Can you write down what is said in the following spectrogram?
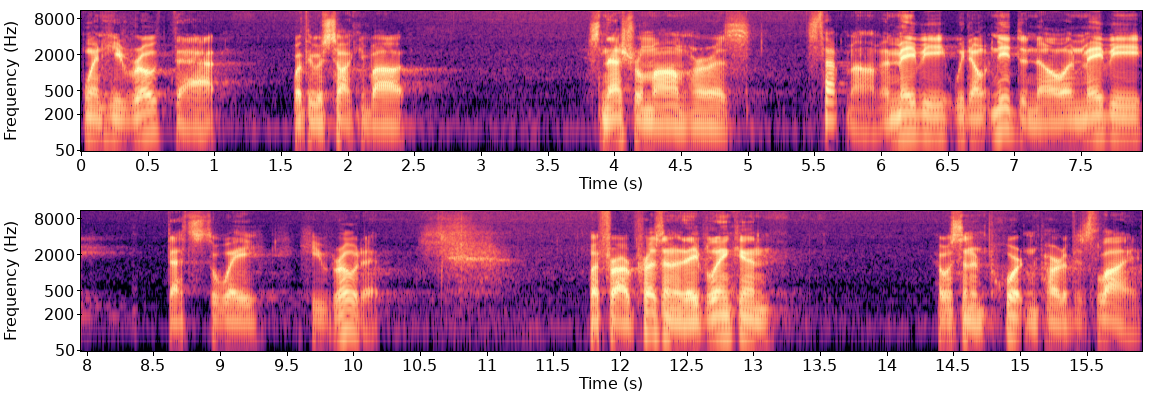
when he wrote that whether he was talking about his natural mom or his stepmom. And maybe we don't need to know, and maybe that's the way he wrote it. But for our president, Abe Lincoln, that was an important part of his life,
